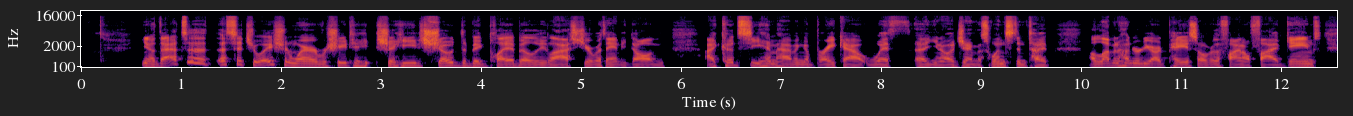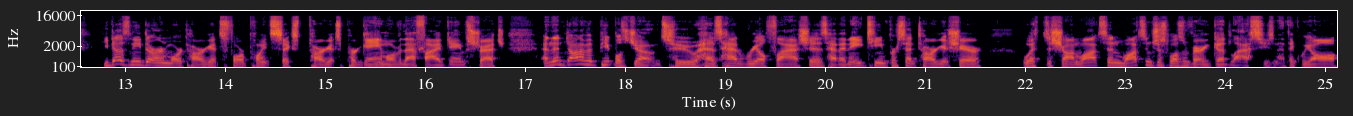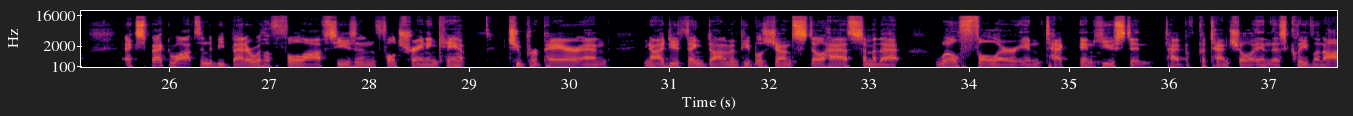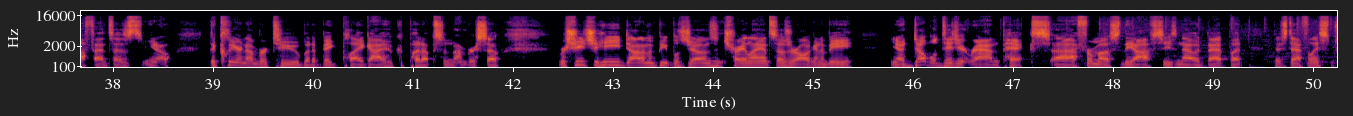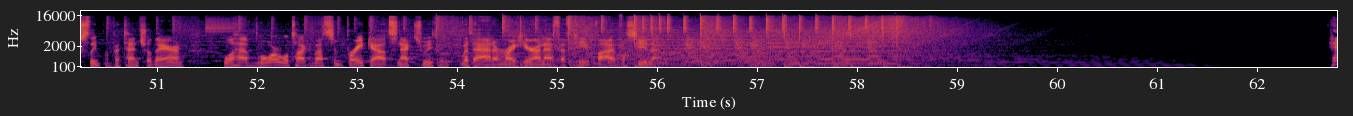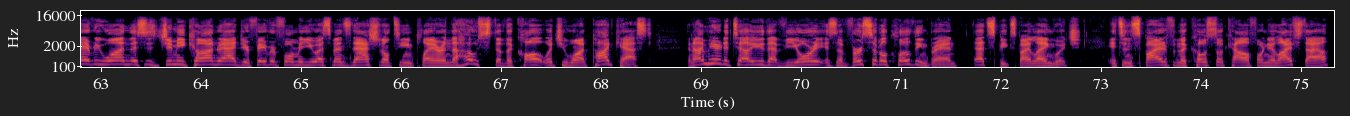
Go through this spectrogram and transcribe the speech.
you know, that's a, a situation where Rashid Shaheed showed the big playability last year with Andy Dalton. I could see him having a breakout with, uh, you know, a Jameis Winston type 1,100 yard pace over the final five games. He does need to earn more targets, 4.6 targets per game over that five game stretch. And then Donovan Peoples Jones, who has had real flashes, had an 18% target share with Deshaun Watson. Watson just wasn't very good last season. I think we all expect Watson to be better with a full off season, full training camp to prepare. And, you know, I do think Donovan Peoples Jones still has some of that Will Fuller in tech in Houston type of potential in this Cleveland offense as, you know, the clear number two, but a big play guy who could put up some numbers. So Rashid Shaheed, Donovan Peoples Jones, and Trey Lance, those are all going to be, you know, double digit round picks uh, for most of the offseason, I would bet. But there's definitely some sleeper potential there. And we'll have more. We'll talk about some breakouts next week with Adam right here on FFT 5. We'll see you then. Hey everyone, this is Jimmy Conrad, your favorite former U.S. men's national team player and the host of the Call It What You Want podcast. And I'm here to tell you that Vuori is a versatile clothing brand that speaks my language. It's inspired from the coastal California lifestyle,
